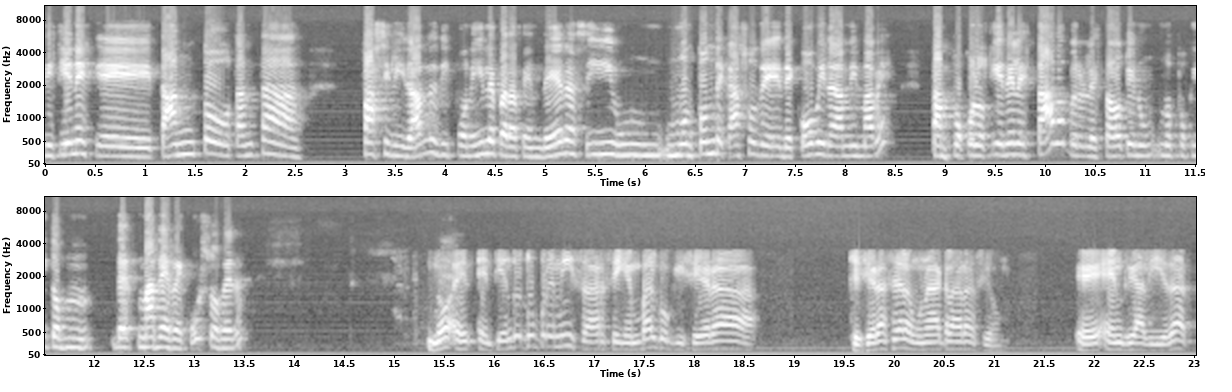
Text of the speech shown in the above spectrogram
ni tienen eh, tanto, tantas facilidades disponibles para atender así un, montón de casos de, de, COVID a la misma vez. Tampoco lo tiene el Estado, pero el Estado tiene unos poquitos más de recursos, ¿verdad? No, entiendo tu premisa, sin embargo quisiera quisiera hacer una aclaración. Eh, en realidad,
